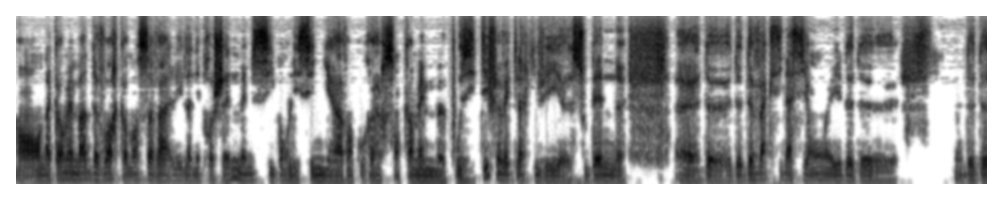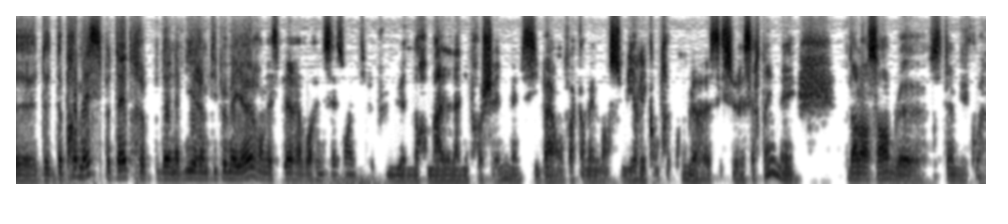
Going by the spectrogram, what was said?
on a quand même hâte de voir comment ça va aller l'année prochaine, même si bon les signes avant-coureurs sont quand même positifs avec l'arrivée soudaine de, de, de, vaccination et de, de de, de, de, de promesses peut-être d'un avenir un petit peu meilleur. On espère avoir une saison un petit peu plus normale l'année prochaine, même si ben on va quand même en subir les contre-coups, c'est sûr et certain. Mais dans l'ensemble, euh, c'est un but quoi.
